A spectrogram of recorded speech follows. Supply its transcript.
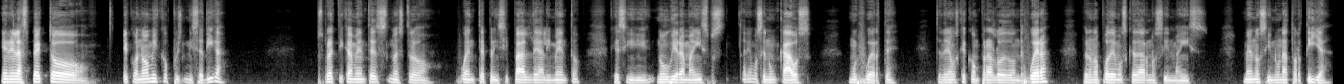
En el aspecto económico, pues ni se diga, pues prácticamente es nuestra fuente principal de alimento, que si no hubiera maíz, pues estaríamos en un caos muy fuerte tendríamos que comprarlo de donde fuera, pero no podemos quedarnos sin maíz, menos sin una tortilla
